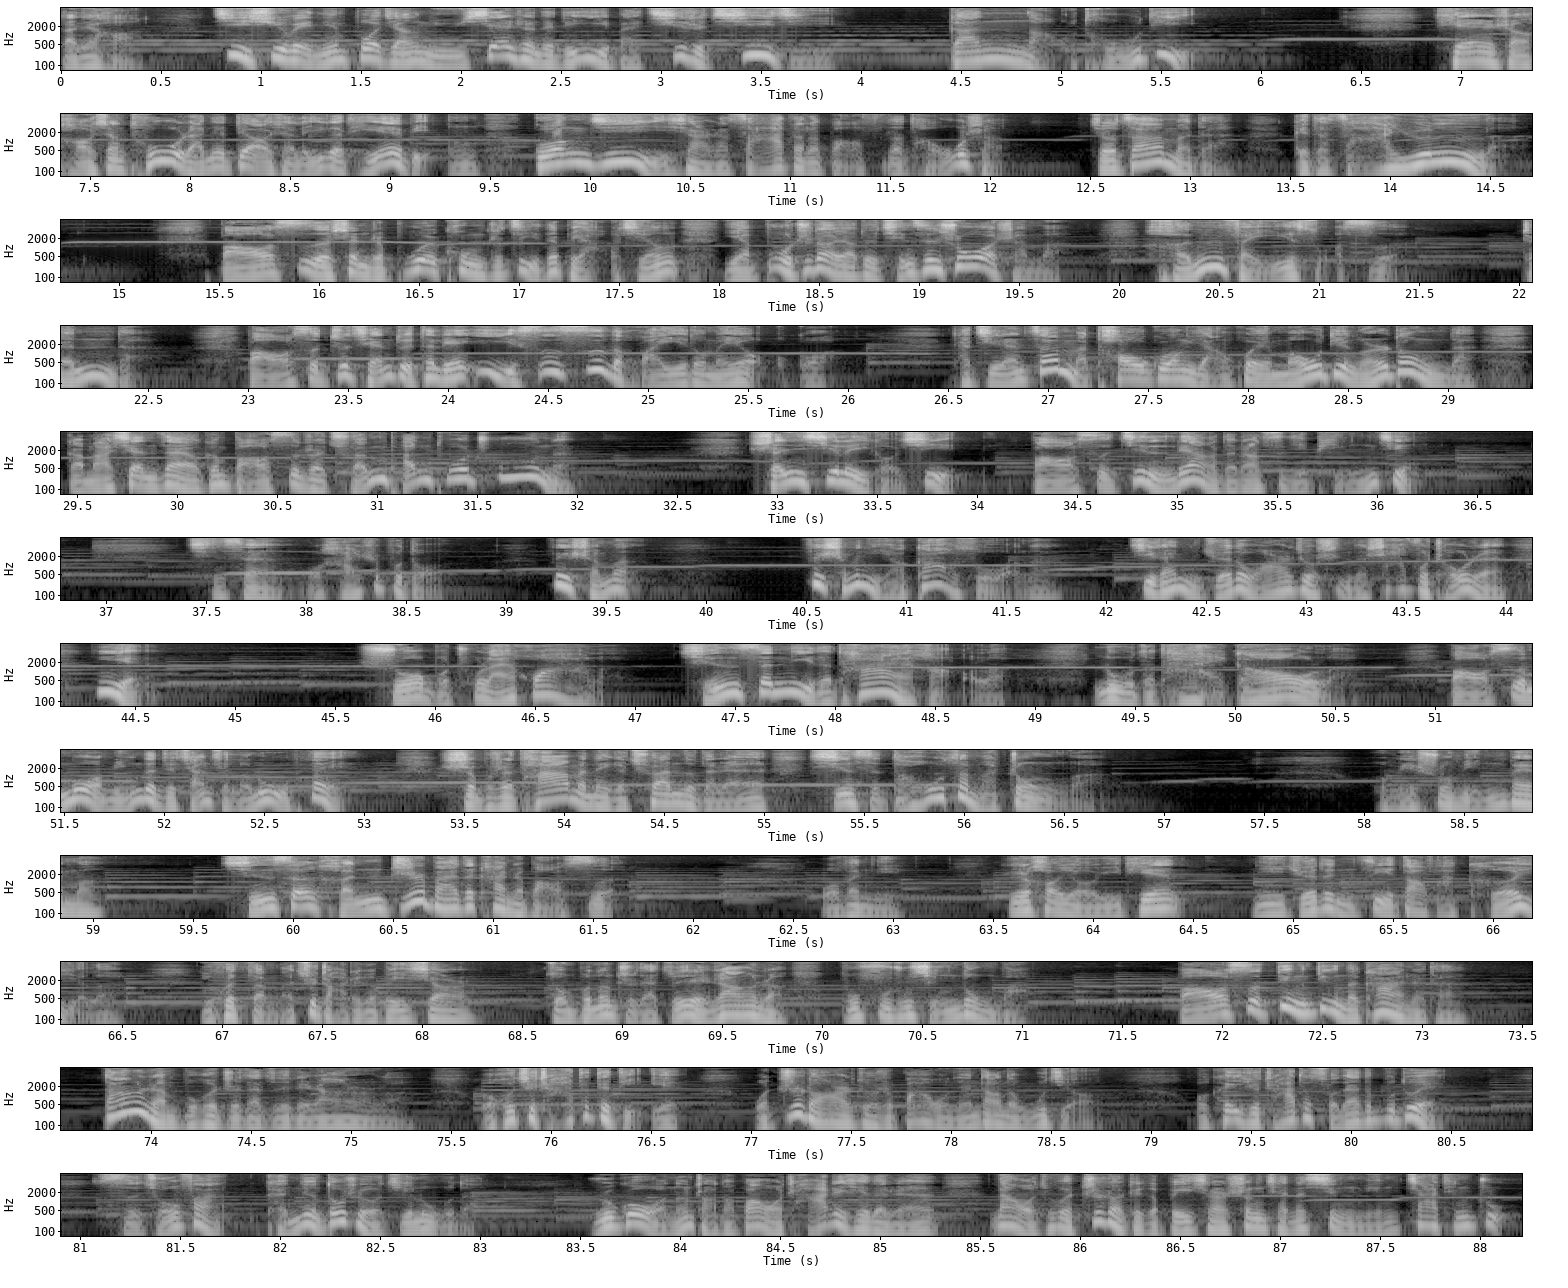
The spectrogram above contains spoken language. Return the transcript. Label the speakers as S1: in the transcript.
S1: 大家好，继续为您播讲《女先生》的第一百七十七集《肝脑涂地》。天上好像突然就掉下了一个铁饼，咣叽一下的砸在了宝四的头上，就这么的给他砸晕了。宝四甚至不会控制自己的表情，也不知道要对秦森说什么，很匪夷所思。真的，宝四之前对他连一丝丝的怀疑都没有过。他既然这么韬光养晦、谋定而动的，干嘛现在要跟宝四这全盘托出呢？深吸了一口气，宝四尽量的让自己平静。秦森，我还是不懂，为什么，为什么你要告诉我呢？既然你觉得我二舅是你的杀父仇人，你也说不出来话了。秦森腻得太好了，路子太高了。宝四莫名的就想起了陆佩。是不是他们那个圈子的人心思都这么重啊？我没说明白吗？秦森很直白地看着宝四，我问你，日后有一天你觉得你自己道法可以了，你会怎么去找这个背仙儿？总不能只在嘴里嚷嚷，不付出行动吧？宝四定定地看着他，当然不会只在嘴里嚷嚷了，我会去查他的底。我知道二舅是八五年当的武警，我可以去查他所在的部队。死囚犯肯定都是有记录的。如果我能找到帮我查这些的人，那我就会知道这个背仙生前的姓名、家庭住。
